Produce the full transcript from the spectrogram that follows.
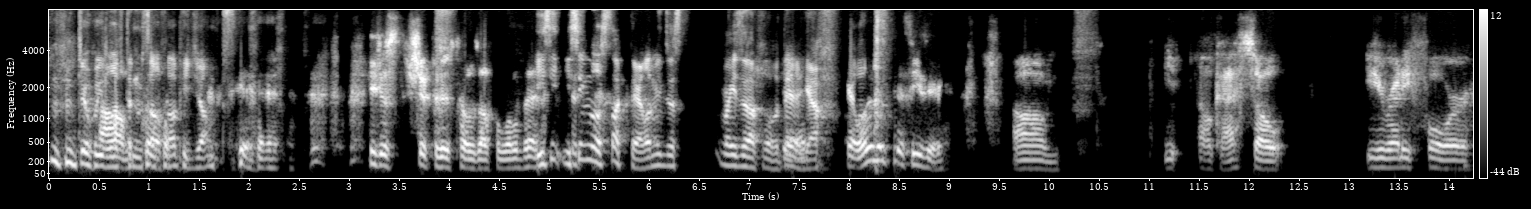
Dude, he lifted Um, himself up. He jumped. Yeah. he just shifted his toes up a little bit. You, see, you seem a little stuck there. Let me just raise it up a little bit. There you go. Here, let me make this easier. Um, y- okay, so you ready for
